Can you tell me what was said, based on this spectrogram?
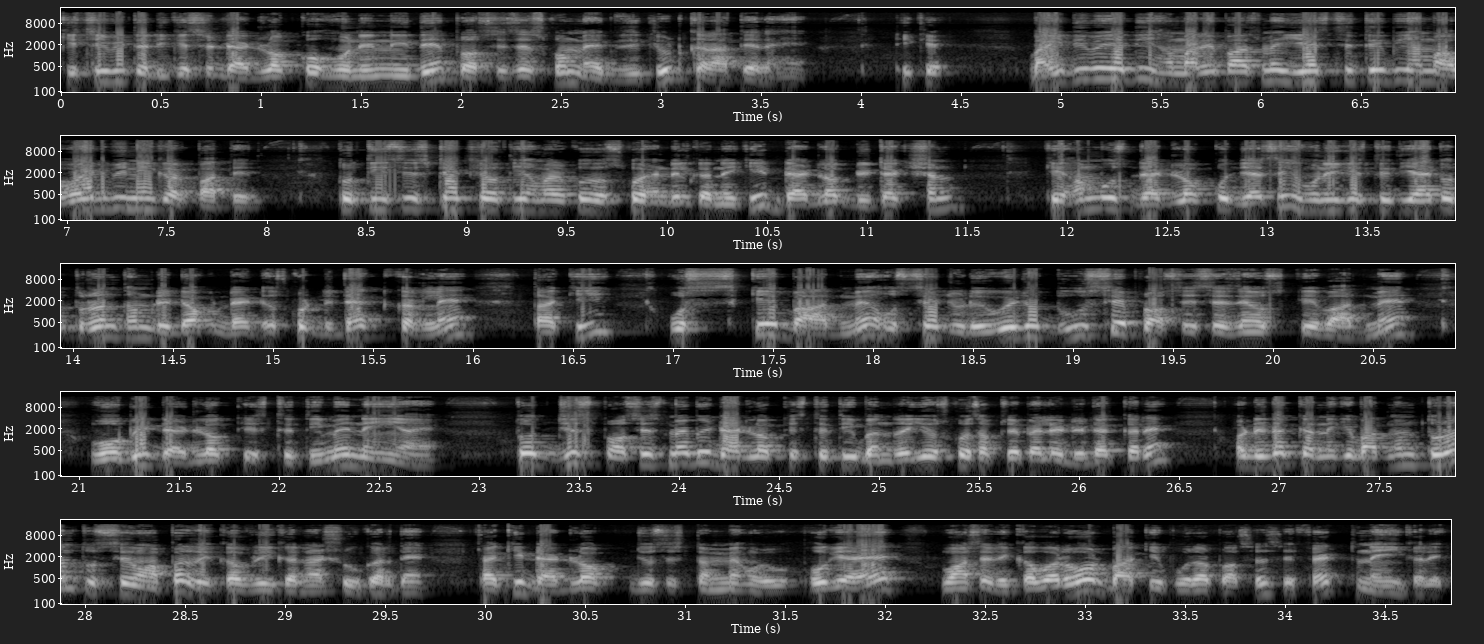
किसी भी तरीके से डेडलॉक को होने नहीं दें प्रोसेसेस को हम एग्जीक्यूट कराते रहें। ठीक है? बाई दी यदि हमारे पास में ये स्थिति भी हम अवॉइड भी नहीं कर पाते तो तीसरी स्टेप क्या होती है हमारे को उसको हैंडल करने की? डेडलॉक डिटेक्शन कि हम उस डेडलॉक को जैसे ही होने की स्थिति आए तो तुरंत हम डेड उसको डिटेक्ट कर लें, ताकि उसके बाद में, उससे जुड़े हुए जो दूसरे प्रोसेसेस हैं, उसके बाद में, वो भी डेडलॉक की स्थिति में नहीं आए। तो जिस प्रोसेस में भी डेडलॉक की स्थिति बन रही है उसको सबसे पहले डिटेक्ट करें और डिटेक्ट करने के बाद में हम तुरंत उससे वहाँ पर रिकवरी करना शुरू कर दें ताकि डेडलॉक जो सिस्टम में हो, हो गया है वहाँ से रिकवर हो और बाकी पूरा प्रोसेस इफ़ेक्ट नहीं करे।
